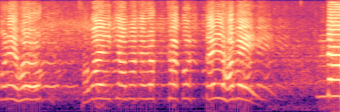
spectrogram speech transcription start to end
করে হোক সবাইকে আমাকে রক্ষা করতেই হবে। না!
